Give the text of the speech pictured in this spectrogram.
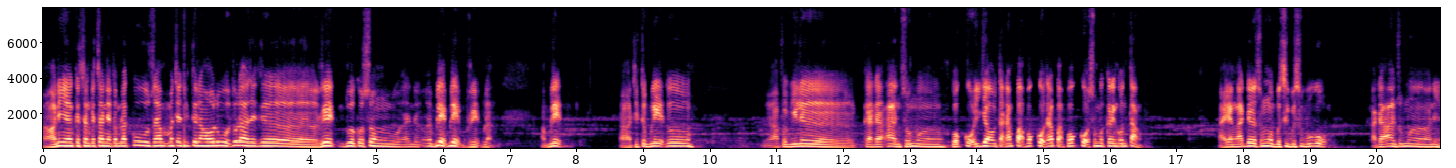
Ah ni yang kesan-kesan yang akan berlaku sama, macam cerita dalam Hollywood tu lah cerita Raid 20 uh, Blade Blade Raid pula. Ah, Blade. Ah cerita Blade tu apabila keadaan semua pokok hijau tak nampak pokok tak nampak pokok semua kering kontang. Ah, yang ada semua besi-besi buruk. Keadaan semua ni.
